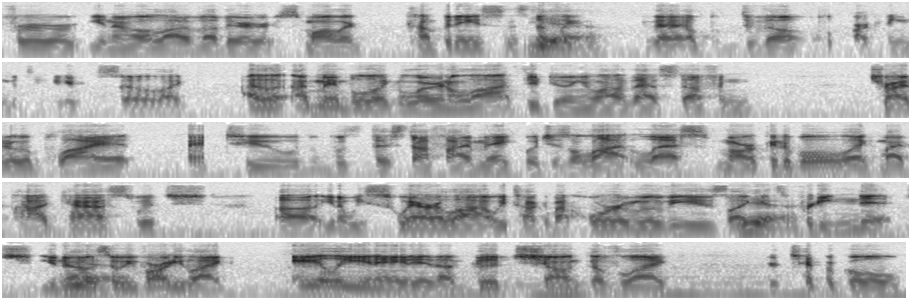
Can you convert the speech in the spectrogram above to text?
for you know a lot of other smaller companies and stuff Yeah. like that. Help develop marketing materials. So like I, I'm able to like learn a lot through doing a lot of that stuff and try to apply it to the stuff I make, which is a lot less marketable. Like my podcast, which uh, you know we swear a lot, we talk about horror movies. Like it's pretty niche, you know. Yeah. So we've already like alienated a good chunk of like your typical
